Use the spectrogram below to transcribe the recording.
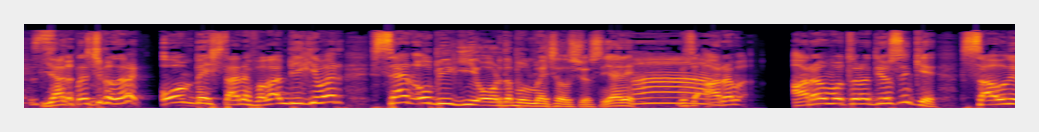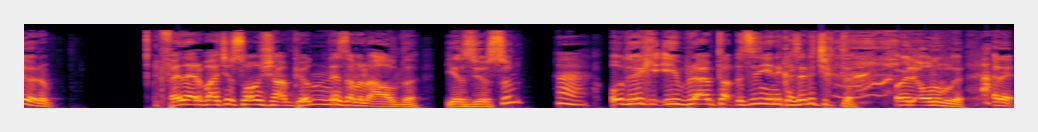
yaklaşık olarak 15 tane falan bilgi var. Sen o bilgiyi orada bulmaya çalışıyorsun. Yani Ha. mesela arama, arama motoruna diyorsun ki sallıyorum. Fenerbahçe son şampiyonunu ne zaman aldı yazıyorsun. ha. O diyor ki İbrahim Tatlıses'in yeni kaseti çıktı. Öyle onu buluyor. Hani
